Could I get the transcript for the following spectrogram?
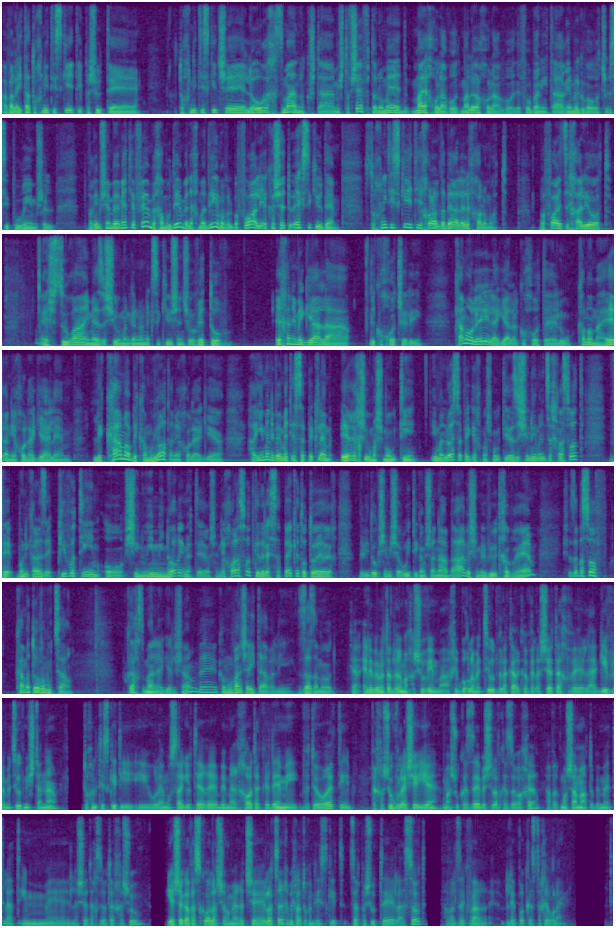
אבל הייתה תוכנית עסקית, היא פשוט אה, תוכנית עסקית שלאורך זמן, כשאתה משתפשף, אתה לומד מה יכול לעבוד, מה לא יכול לעבוד, איפה בנית ערים וגבעות של סיפורים, של דברים שהם באמת יפים וחמודים ונחמדים, אבל בפועל יהיה קשה to execute them. אז תוכנית עסקית היא יכולה לדבר על אלף חלומות. בפועל היא צריכה להיות אה, שזורה עם איזשהו מנגנון execution שעובד טוב. איך אני מגיע ללקוחות שלי? כמה עולה לי להגיע ללקוחות האלו? כמה מהר אני יכול להגיע אליהם? לכמה בכמויות אני יכול להגיע? האם אני באמת אספק להם ערך שהוא משמעותי? אם אני לא אספק ערך משמעותי, איזה שינויים אני צריך לעשות? ובוא נקרא לזה פיבוטים או שינויים מינוריים יותר שאני יכול לעשות כדי לספק את אותו ערך ולדאוג שהם יישארו איתי גם שנה הבאה ושהם יביאו את חבריהם, שזה בסוף כמה טוב המוצר. לוקח זמן להגיע לשם, וכמובן שהייתה, אבל היא זזה מאוד. כן, אלה באמת הדברים החשובים, החיבור למציאות ולקרקע ולשטח ולהגיב למציאות משתנה. תוכנית עסקית היא, היא אולי מושג יותר אה, במרכאות אקדמי ותיאורטי, וחשוב אולי שיהיה משהו כזה בשלב כזה או אחר, אבל כמו שאמרת, באמת להתאים אה, לשטח זה יותר חשוב. יש אגב אסכולה שאומרת שלא צריך בכלל תוכנית עסקית, צריך פשוט אה, לעשות, אבל זה כבר לפודקאסט אחר אולי.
